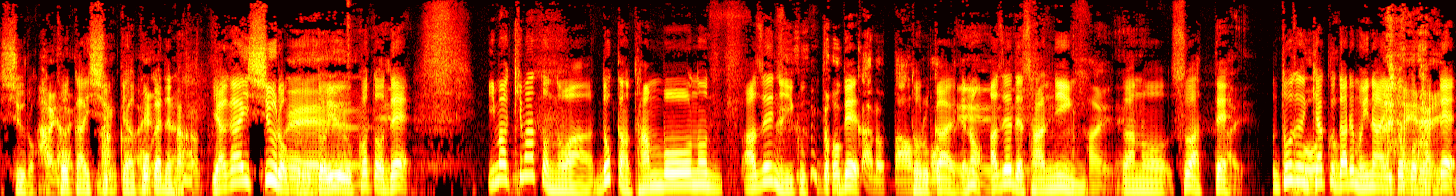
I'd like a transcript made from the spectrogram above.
収録、はいはい。公開収録、公開でない。野外収録ということで、今決まっとんのは、どっかの田んぼのあぜに行どく。で、っかの田んぼ。撮る会でのえ、えあぜで3人、はい。あの、座って、はい。当然客誰もいないところで、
